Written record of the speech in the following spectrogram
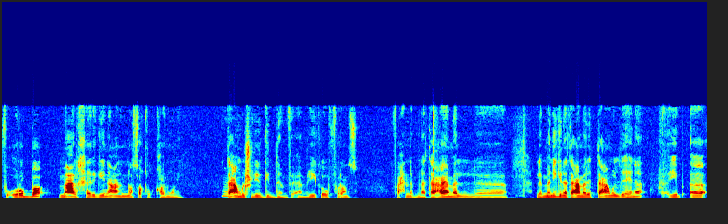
في أوروبا مع الخارجين عن النسق القانوني. مم. تعامل شديد جدا في أمريكا وفي فرنسا. فإحنا بنتعامل آه، لما نيجي نتعامل التعامل ده هنا يبقى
